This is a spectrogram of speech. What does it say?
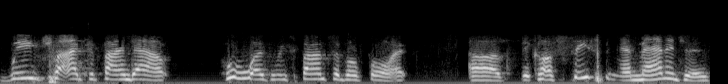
we tried to find out who was responsible for it uh, because C-SPAN manages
